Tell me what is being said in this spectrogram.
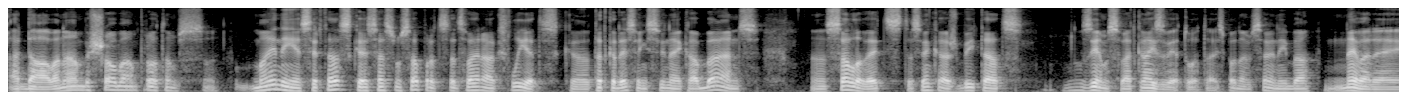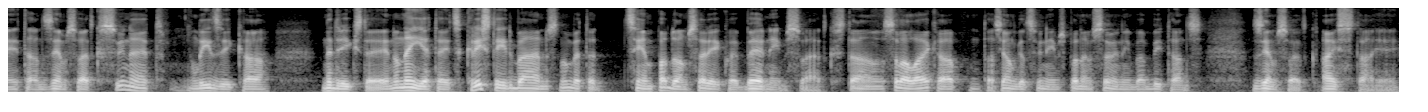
ar dāvanām bez šaubām, protams. Mainījies ir tas, ka es esmu sapratis tādas vairākas lietas, ka tad, kad es viņu svinēju kā bērns, eh, salavets, tas vienkārši bija tāds nu, Ziemassvētku aizvietotājs. Padomju Savienībā nevarēja tādu Ziemassvētku svinēt, līdzīgi kā nedrīkstēja, nu, neieteica kristīt bērnus, nu, bet tad ciemu padomu sarīkoja bērnības svētkus. Tā savā laikā tās jaungada svinības Padomju Savienībā bija tādas Ziemassvētku aizstājēji.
